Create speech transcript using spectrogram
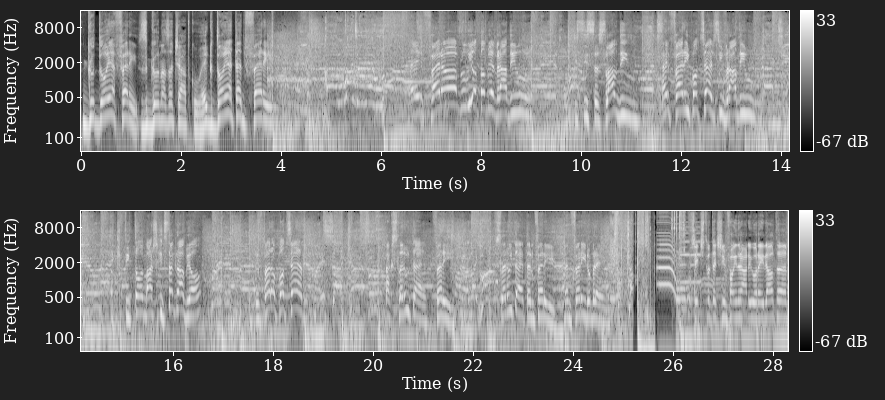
kdo je Ferry z G na začátku. Hej, kdo je ten Ferry? Hej, Fero, mluví o tobě v rádiu. Ty jsi se slavný. Hej, Ferry, pojď sem, jsi v rádiu. Ty to máš Instagram, jo? Fero, pojď sem. Tak sledujte, Ferry. Sledujte ten Ferry, ten Ferry dobrý. Při čtvrtečním Fine Radio Ray Dalton,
